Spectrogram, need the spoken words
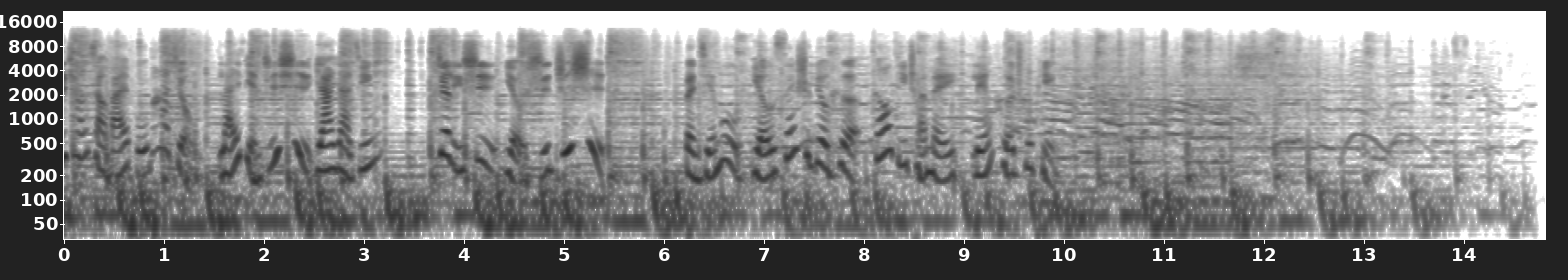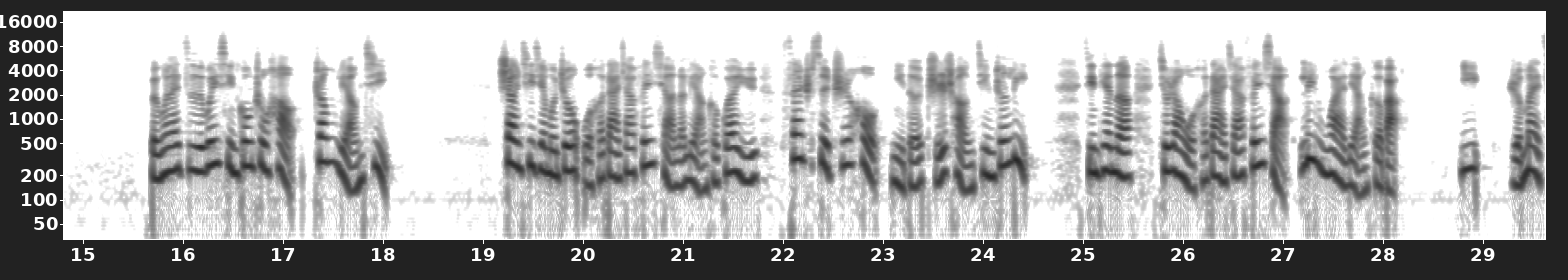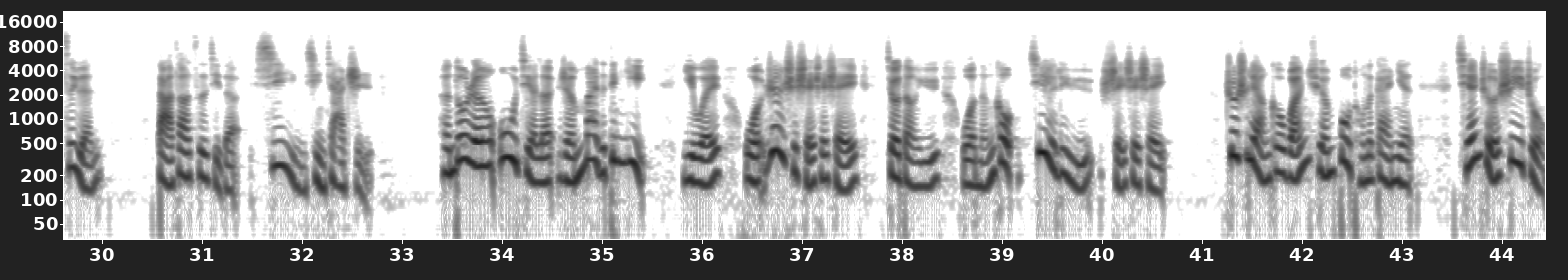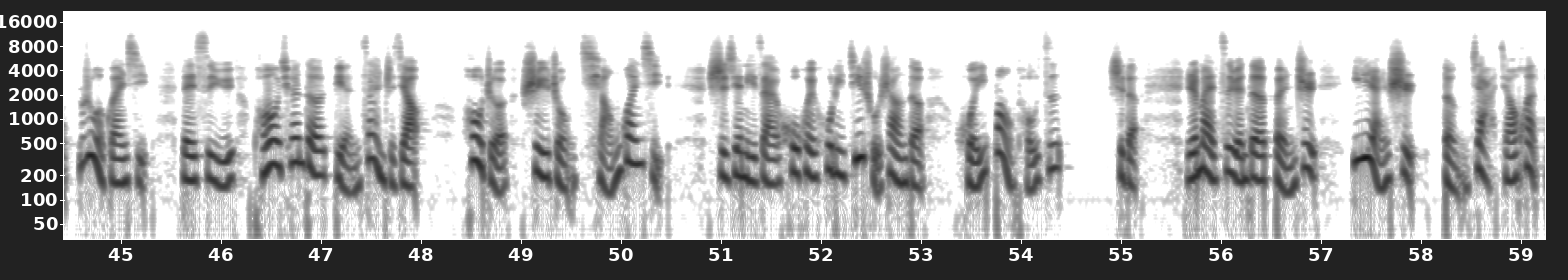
职场小白不怕囧，来点知识压压惊。这里是有识知识，本节目由三十六克高低传媒联合出品。本文来自微信公众号张良记。上期节目中，我和大家分享了两个关于三十岁之后你的职场竞争力。今天呢，就让我和大家分享另外两个吧。一、人脉资源，打造自己的吸引性价值。很多人误解了人脉的定义，以为我认识谁谁谁，就等于我能够借力于谁谁谁。这是两个完全不同的概念。前者是一种弱关系，类似于朋友圈的点赞之交；后者是一种强关系，是建立在互惠互利基础上的回报投资。是的，人脉资源的本质依然是等价交换，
